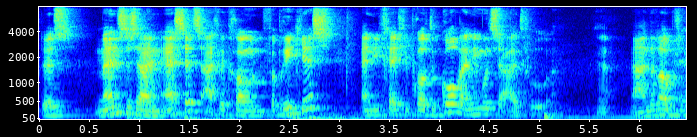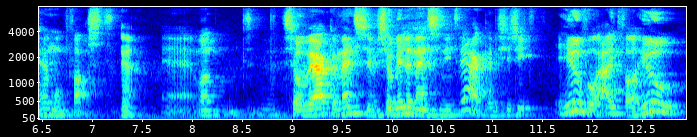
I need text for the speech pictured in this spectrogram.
Dus mensen zijn assets, eigenlijk gewoon fabriekjes. En die geef je protocollen en die moeten ze uitvoeren. Ja. Nou, en daar lopen ze helemaal op vast. Ja. Eh, want zo werken mensen, zo willen mensen niet werken. Dus je ziet heel veel uitval, heel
